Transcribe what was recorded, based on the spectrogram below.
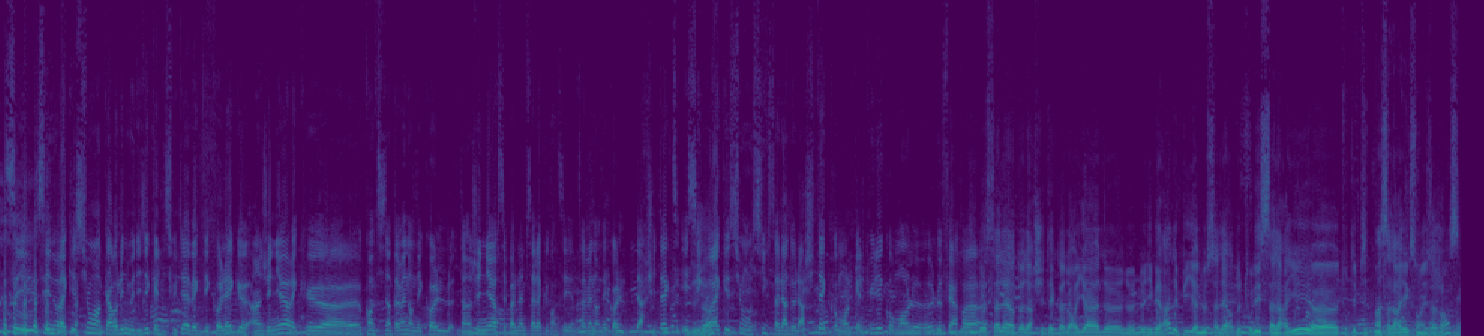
c'est- c'est une vraie question. hein. Caroline me disait qu'elle discutait avec des collègues ingénieurs et que euh, quand ils interviennent en école d'ingénieur, c'est pas le même salaire que quand ils interviennent en école d'architecte. Et c'est une vraie question aussi le salaire de l'architecte, comment le calculer, comment le, le faire. euh, Le salaire de l'architecte, alors il y a le, le- le libéral et puis il y a le salaire de tous les salariés, euh, toutes les petites mains salariées qui sont les agences,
